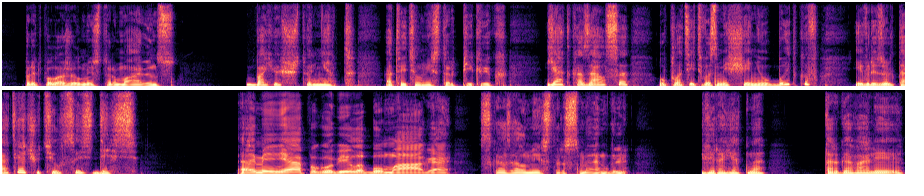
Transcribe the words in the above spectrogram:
— предположил мистер Мавинс. «Боюсь, что нет», — ответил мистер Пиквик. «Я отказался уплатить возмещение убытков и в результате очутился здесь». «А меня погубила бумага», — сказал мистер Сменгль. «Вероятно, торговали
